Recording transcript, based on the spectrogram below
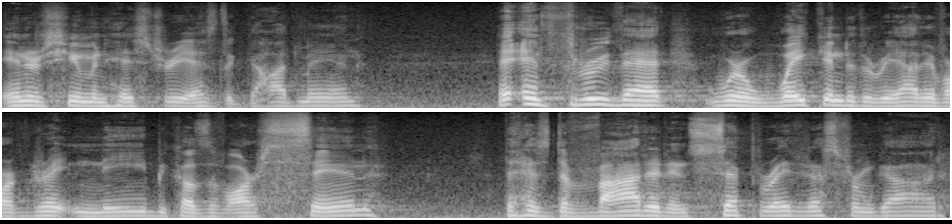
enters human history as the God man. And through that, we're awakened to the reality of our great need because of our sin that has divided and separated us from God.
